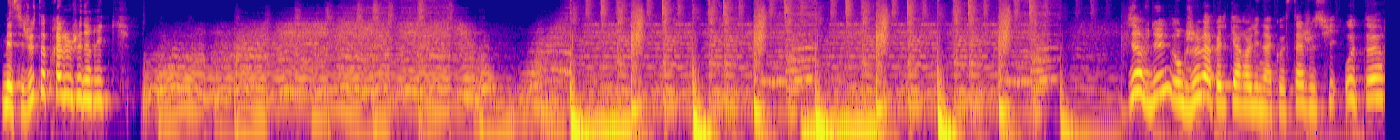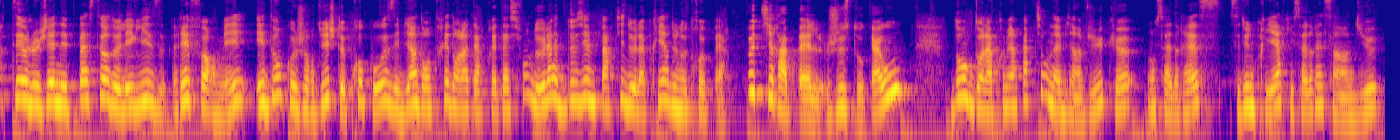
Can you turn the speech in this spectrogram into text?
mais c'est juste après le générique. Bienvenue, donc je m'appelle Caroline Acosta, je suis auteure, théologienne et pasteur de l'Église réformée et donc aujourd'hui je te propose eh d'entrer dans l'interprétation de la deuxième partie de la prière du Notre Père. Petit rappel juste au cas où. Donc dans la première partie, on a bien vu que on s'adresse, c'est une prière qui s'adresse à un Dieu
